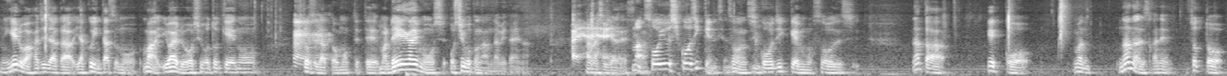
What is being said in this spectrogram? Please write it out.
逃げるは恥だが役に立つもまあいわゆるお仕事系の一つだと思ってて、まあ、恋愛もおしお仕事なんだみたいな話じゃないですか。まあそういう思考実験ですよね。そう思考実験もそうですし、なんか結構まあ何なんですかね。ちょっと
